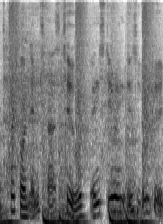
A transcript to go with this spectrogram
that's quite fun and it's fast too, and steering is very good.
